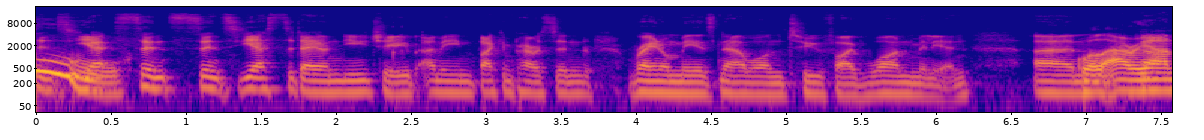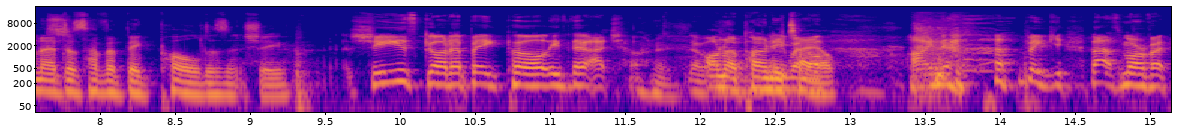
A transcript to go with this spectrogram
since ye- since since yesterday on YouTube. I mean, by comparison, Rain on Me is now on two five one million. Um, Well, Ariana but does have a big pull, doesn't she? She's got a big pull, even though actually, oh no, On her I nearly went ponytail. off- I know. Big, that's more of a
